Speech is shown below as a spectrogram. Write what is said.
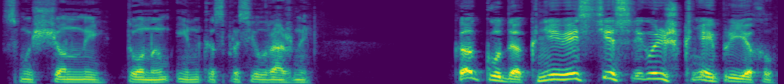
Смущенный тоном инка спросил ражный. Как куда? К невесте, если говоришь, к ней приехал.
